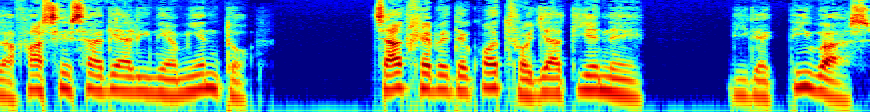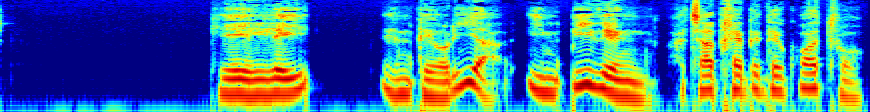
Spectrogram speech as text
la fase esa de alineamiento, ChatGPT 4 ya tiene directivas que en teoría impiden a ChatGPT 4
